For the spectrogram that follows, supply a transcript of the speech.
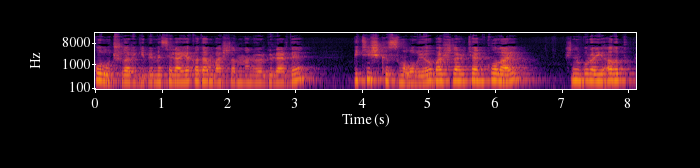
Kol uçları gibi mesela yakadan başlanılan örgülerde bitiş kısmı oluyor. Başlarken kolay. Şimdi burayı alıp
